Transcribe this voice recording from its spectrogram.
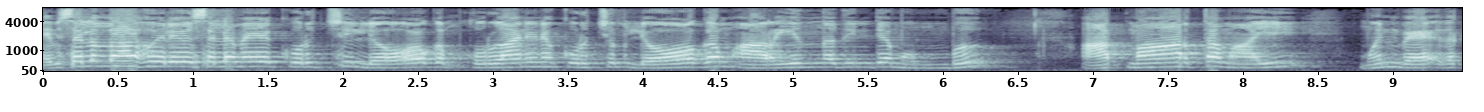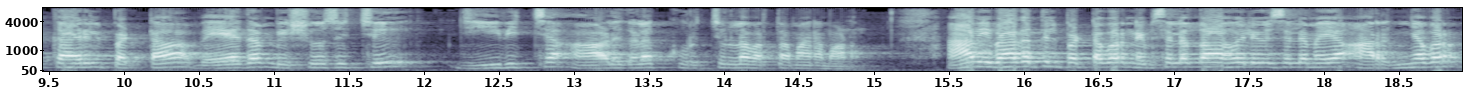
നബിസല്ലാഹു അലൈഹി വസ്ലമയെ കുറിച്ച് ലോകം ഖുർആാനിനെ കുറിച്ചും ലോകം അറിയുന്നതിന്റെ മുമ്പ് ആത്മാർത്ഥമായി മുൻ വേദക്കാരിൽപ്പെട്ട വേദം വിശ്വസിച്ച് ജീവിച്ച ആളുകളെ കുറിച്ചുള്ള വർത്തമാനമാണ്. ആ വിഭാഗത്തിൽപ്പെട്ടവർ നബിസല്ലാഹു അലൈഹി വസ്ലമയെ അറിഞ്ഞവർ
